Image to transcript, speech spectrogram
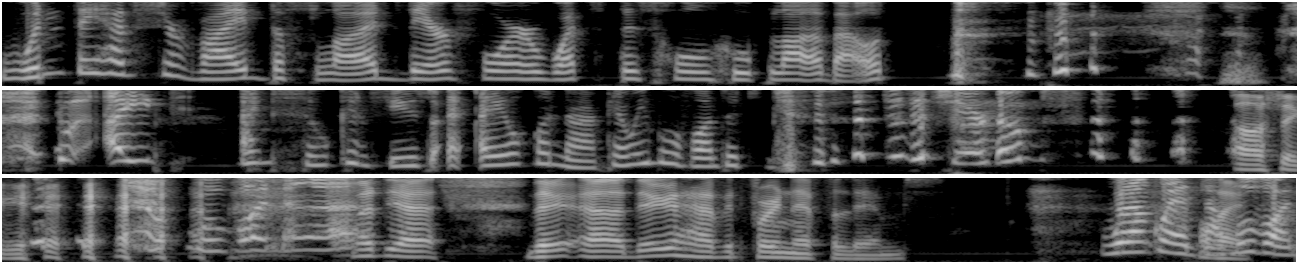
wouldn't they have survived the flood? Therefore, what's this whole hoopla about? I I'm so confused. I, ayoko na. Can we move on to to the cherubs? oh, sige. move on na nga. but yeah, there uh, there you have it for Nephilims. Walang kwenta. Okay. Move on.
